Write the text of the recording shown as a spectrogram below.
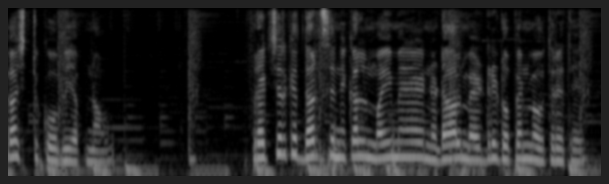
कष्ट को भी अपनाओ। फ्रैक्चर के दर्द से निकल मई में नडाल मैड्रिड ओपन में उतरे थे।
